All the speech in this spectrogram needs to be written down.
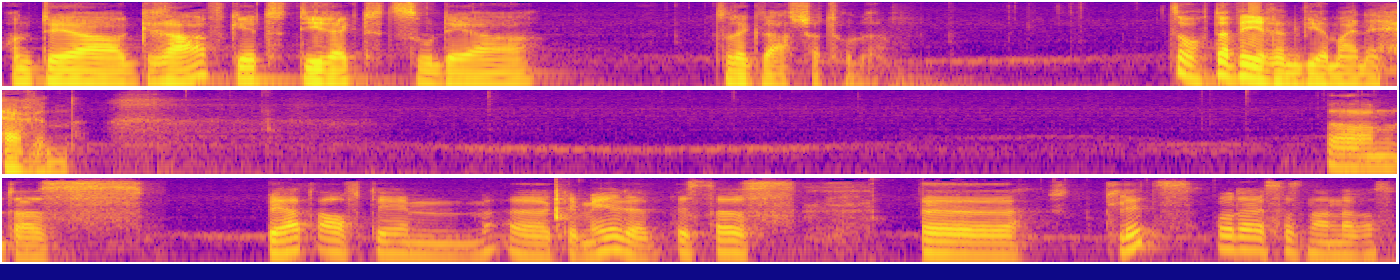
Und der Graf geht direkt zu der zu der Glasschatulle. So, da wären wir, meine Herren. Ähm, das Schwert auf dem äh, Gemälde, ist das äh, Blitz oder ist das ein anderes?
